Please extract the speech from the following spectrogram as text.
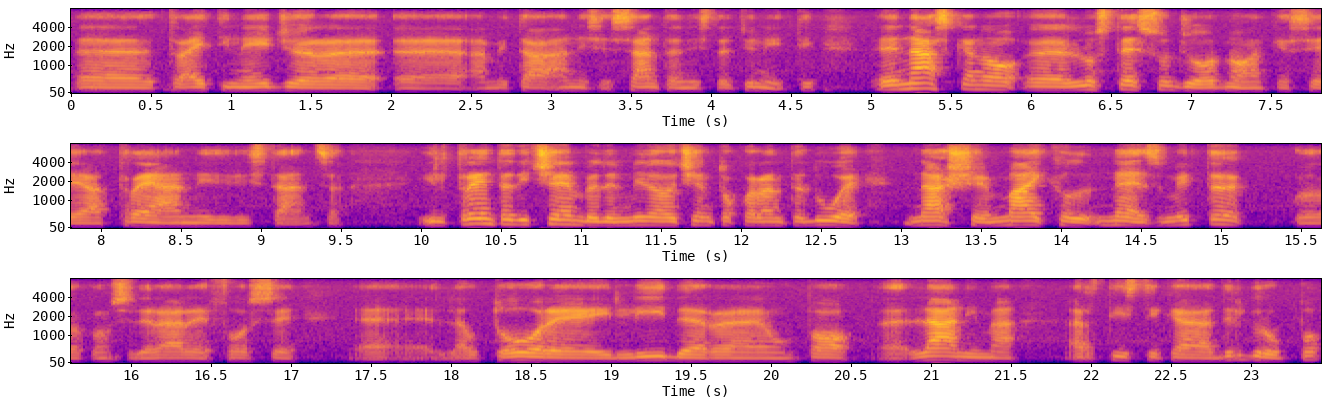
eh, tra i teenager eh, a metà anni 60 negli Stati Uniti, eh, nascano lo stesso giorno anche se a tre anni di distanza. Il 30 dicembre del 1942 nasce Michael Nesmith, quello da considerare forse eh, l'autore, il leader, eh, un po' eh, l'anima artistica del gruppo,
